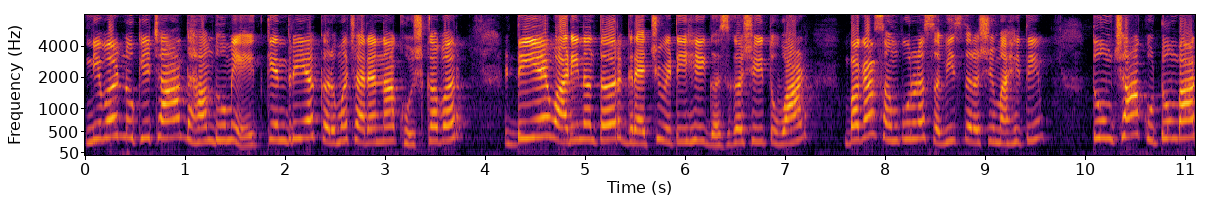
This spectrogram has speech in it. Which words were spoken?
निवडणुकीच्या धामधुमीत केंद्रीय कर्मचाऱ्यांना खुशखबर. डी ए वाढीनंतर ग्रॅच्युएटी ही घसघशीत वाढ. बघा संपूर्ण सविस्तर अशी माहिती. तुमच्या कुटुंबात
